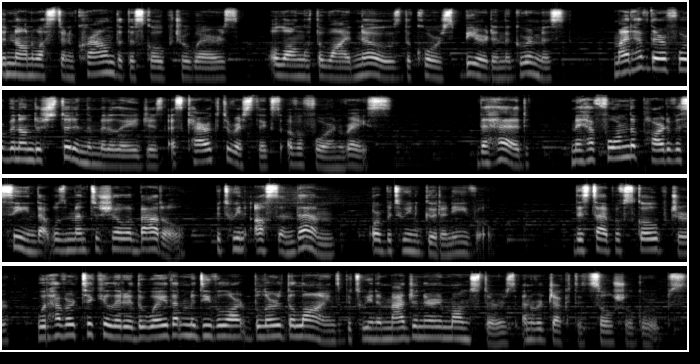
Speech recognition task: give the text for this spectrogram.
The non Western crown that the sculpture wears, along with the wide nose, the coarse beard, and the grimace, might have therefore been understood in the Middle Ages as characteristics of a foreign race. The head may have formed a part of a scene that was meant to show a battle between us and them, or between good and evil. This type of sculpture would have articulated the way that medieval art blurred the lines between imaginary monsters and rejected social groups.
